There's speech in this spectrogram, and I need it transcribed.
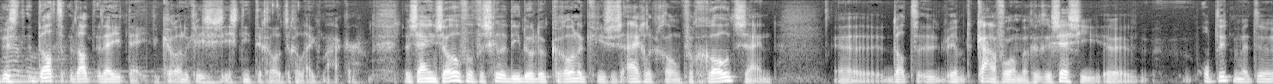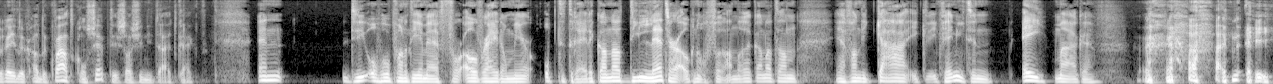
Dus dat, dat nee, nee, de coronacrisis is niet de grote gelijkmaker. Er zijn zoveel verschillen die door de coronacrisis eigenlijk gewoon vergroot zijn. Uh, dat uh, de K-vormige recessie uh, op dit moment een redelijk adequaat concept is als je niet uitkijkt. En die oproep van het IMF voor overheden om meer op te treden, kan dat die letter ook nog veranderen? Kan dat dan ja, van die K, ik, ik weet niet, een E maken? nee.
